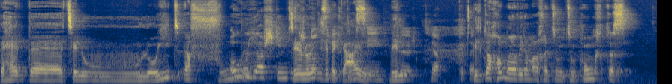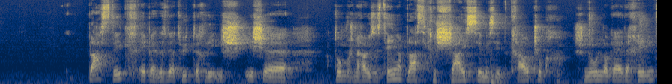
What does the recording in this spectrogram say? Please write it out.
der hat äh, Zelluloid erfunden. Oh ja, stimmt. Zelluloid ist eben geil. gewesen Weil, ja, weil da kommen wir ja wieder mal ein bisschen zum, zum Punkt, dass Plastik, eben, das wird heute ein bisschen, ist, ist äh, darum wahrscheinlich auch unser Thema, Plastik ist scheiße, man sollte Kautschuk-Schnuller geben Kind.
